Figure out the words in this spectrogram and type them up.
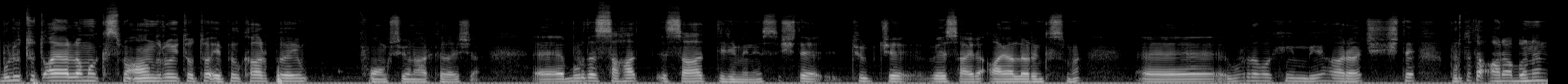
Bluetooth ayarlama kısmı Android Auto Apple CarPlay fonksiyonu arkadaşlar. Ee, burada saat saat diliminiz, işte Türkçe vesaire ayarların kısmı. Ee, burada bakayım bir araç. İşte burada da arabanın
